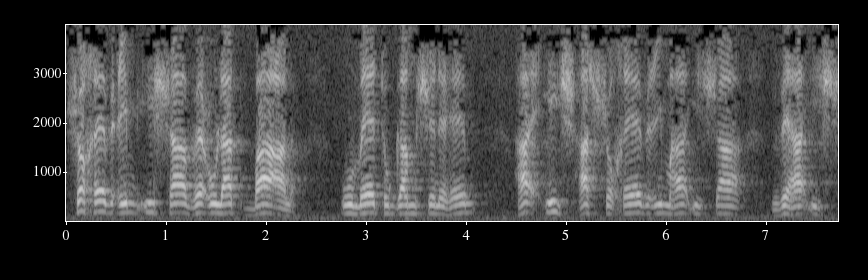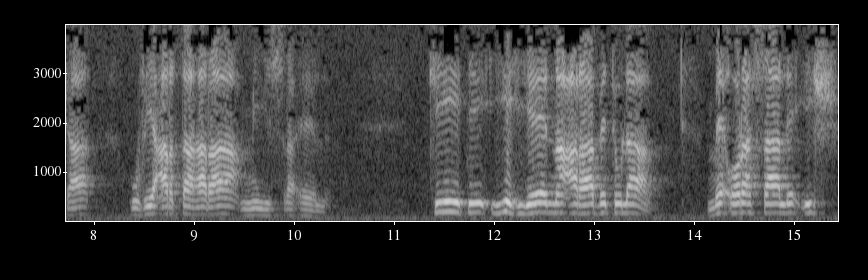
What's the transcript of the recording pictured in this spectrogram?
שוכב עם אישה ועולת בעל, ומתו גם שניהם, האיש השוכב עם האישה והאישה, וביערת הרע מישראל. כי יהיה נערה בתולה, מאורסה לאיש,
